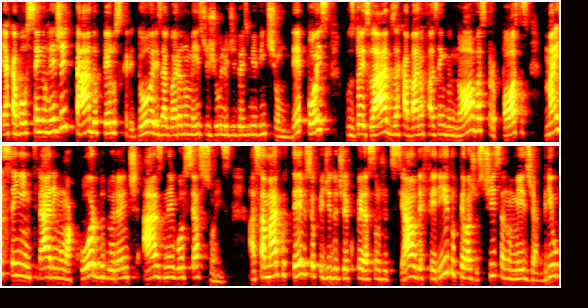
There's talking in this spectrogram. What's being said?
e acabou sendo rejeitado pelos credores agora no mês de julho de 2021. Depois, os dois lados acabaram fazendo novas propostas, mas sem entrar em um acordo durante as negociações. A Samarco teve seu pedido de recuperação judicial deferido pela Justiça no mês de abril.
